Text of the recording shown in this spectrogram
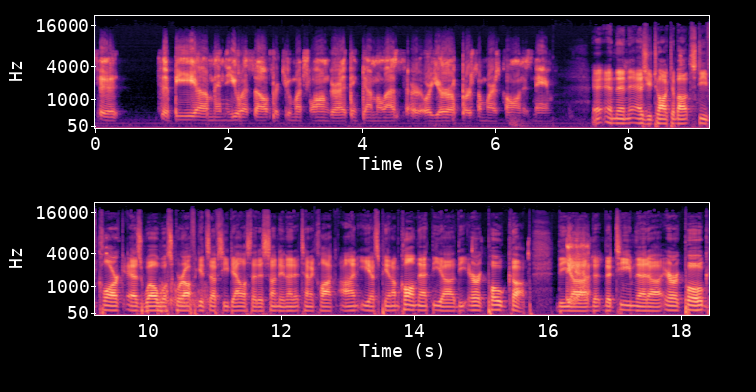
to to be um, in the USL for too much longer. I think the MLS or, or Europe or somewhere is calling his name. And then, as you talked about, Steve Clark as well will square off against FC Dallas. That is Sunday night at 10 o'clock on ESPN. I'm calling that the uh, the Eric Pogue Cup, the, uh, yeah. uh, the the team that uh, Eric Pogue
